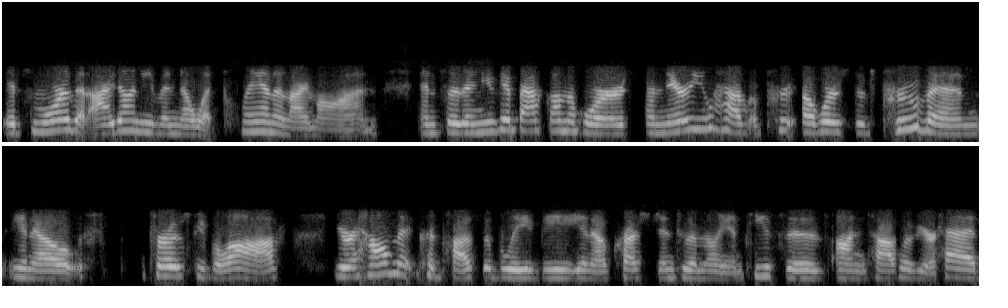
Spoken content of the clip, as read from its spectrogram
It's more that i don't even know what planet i'm on. And so then you get back on the horse and there you have a, pr- a horse that's proven you know throws people off your helmet could possibly be you know crushed into a million pieces on top of your head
